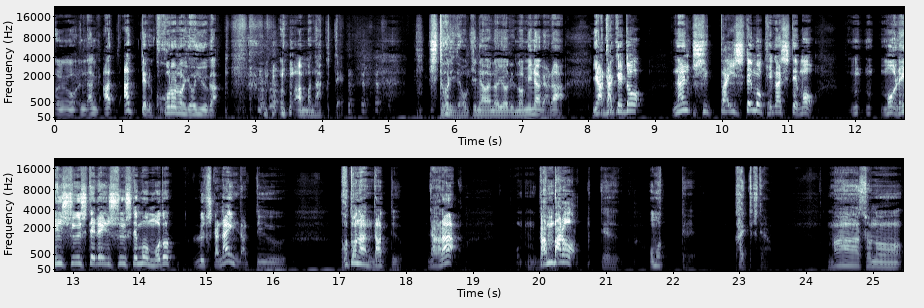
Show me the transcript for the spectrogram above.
うん、なんか、あ、合ってる心の余裕が あんまなくて。一人で沖縄の夜飲みながら、いや、だけど、なん、失敗しても怪我しても、もう練習して練習してもう戻るしかないんだっていうことなんだっていう。だから、頑張ろうって思っ帰ってきたよ。まあ、その、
